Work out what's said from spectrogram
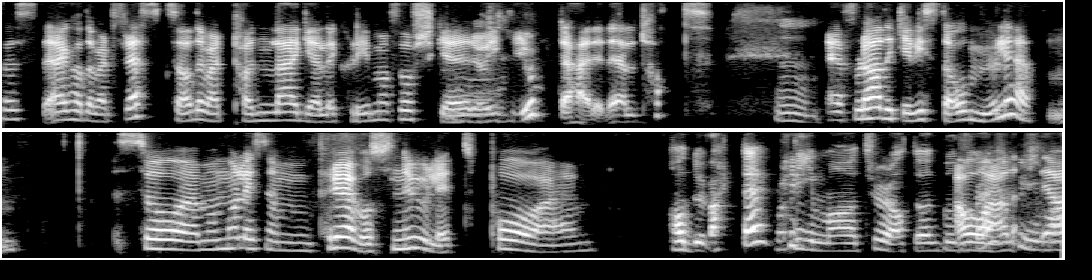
hvis jeg hadde vært frisk, så hadde jeg vært tannlege eller klimaforsker og ikke gjort det her i det hele tatt. mm. Eh, For da hadde jeg ikke visst om muligheten. Så man må liksom prøve å snu litt på eh, Hadde du vært det? Klima, tror du at du hadde gått Å, for? ja, det- ja,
